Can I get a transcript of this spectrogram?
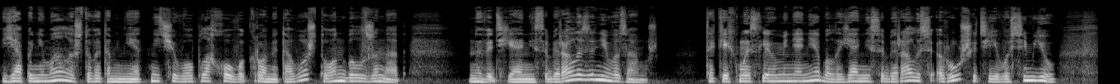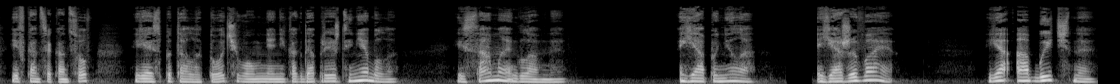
Я понимала, что в этом нет ничего плохого, кроме того, что он был женат. Но ведь я не собиралась за него замуж. Таких мыслей у меня не было, я не собиралась рушить его семью. И в конце концов, я испытала то, чего у меня никогда прежде не было. И самое главное, я поняла, я живая. Я обычная,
